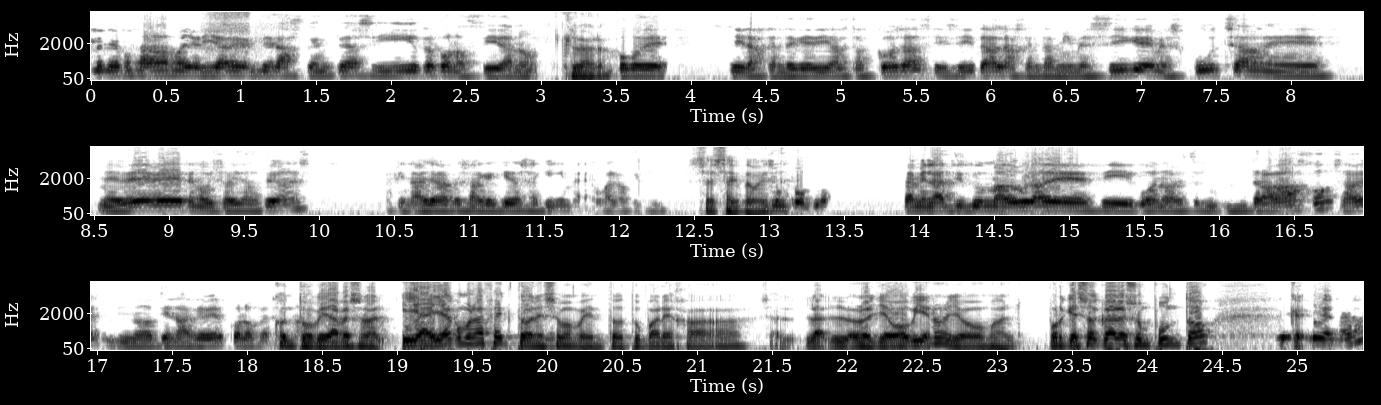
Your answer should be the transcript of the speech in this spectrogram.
Lo que pasa a la mayoría de, de la gente así reconocida, ¿no? Claro. Un poco de, y la gente que diga estas cosas, sí, sí, tal, la gente a mí me sigue, me escucha, me, me ve, tengo visualizaciones. Al final, yo la persona que quiero es aquí, me da igual lo que quiera. Sí, exactamente. Es un poco también la actitud madura de decir, bueno, esto es un trabajo, ¿sabes? No tiene nada que ver con lo personal. Con tu vida personal. ¿Y a ella cómo le afectó en ese momento tu pareja? O sea, ¿la- ¿lo, lo llevó bien o lo llevó mal? Porque eso, claro, es un punto que... Bien, ¿eh?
